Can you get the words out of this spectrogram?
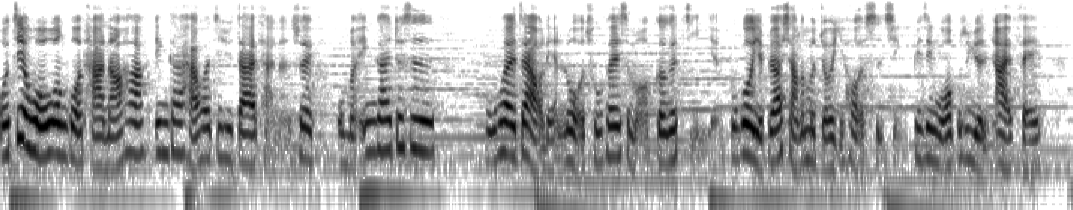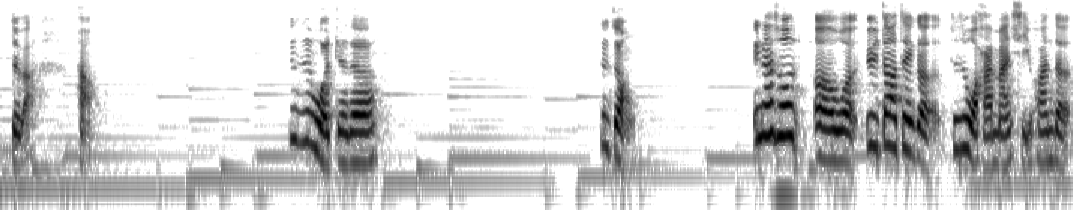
我记得我问过他，然后他应该还会继续待在台南，所以我们应该就是不会再有联络，除非什么隔个几年。不过也不要想那么久以后的事情，毕竟我又不是袁爱妃，对吧？好，就是我觉得这种应该说，呃，我遇到这个就是我还蛮喜欢的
